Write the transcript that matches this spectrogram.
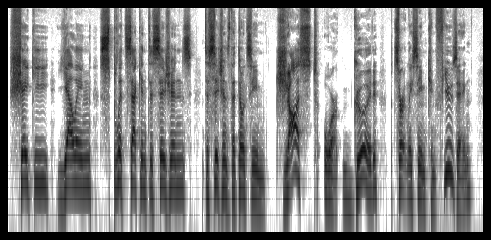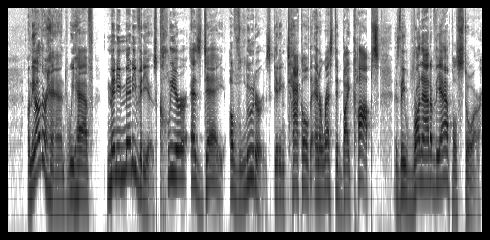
shaky, yelling, split second decisions, decisions that don't seem just or good, but certainly seem confusing. On the other hand, we have Many, many videos, clear as day, of looters getting tackled and arrested by cops as they run out of the Apple store.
